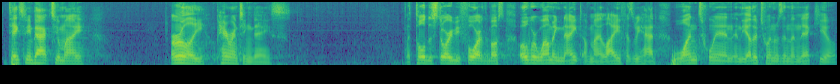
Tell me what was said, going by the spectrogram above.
It takes me back to my early parenting days. I've told the story before of the most overwhelming night of my life as we had one twin and the other twin was in the NICU.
